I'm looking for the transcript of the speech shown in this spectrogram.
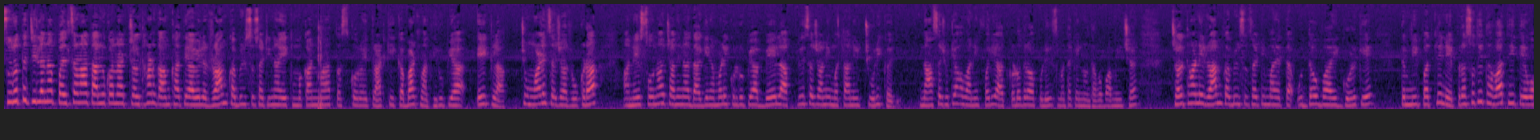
સુરત જિલ્લાના પલસાણા તાલુકાના ચલથાણ ગામ ખાતે આવેલ રામ કબીર સોસાયટીના એક મકાનમાં તસ્કરોએ ત્રાટકી કબાટમાંથી રૂપિયા એક લાખ ચુમ્માળીસ હજાર રોકડા અને સોના ચાંદીના દાગીના મળી કુલ રૂપિયા બે લાખ ત્રીસ હજારની મતાની ચોરી કરી નાસે છૂટ્યા હોવાની ફરિયાદ કડોદરા પોલીસ મથકે નોંધાવા પામી છે. ચલથાણની રામ કબીર સોસાયટીમાં રહેતા ઉદ્ધવભાઈ ગોળકે તેમની પત્નીને પ્રસૂતિ થવાથી તેઓ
